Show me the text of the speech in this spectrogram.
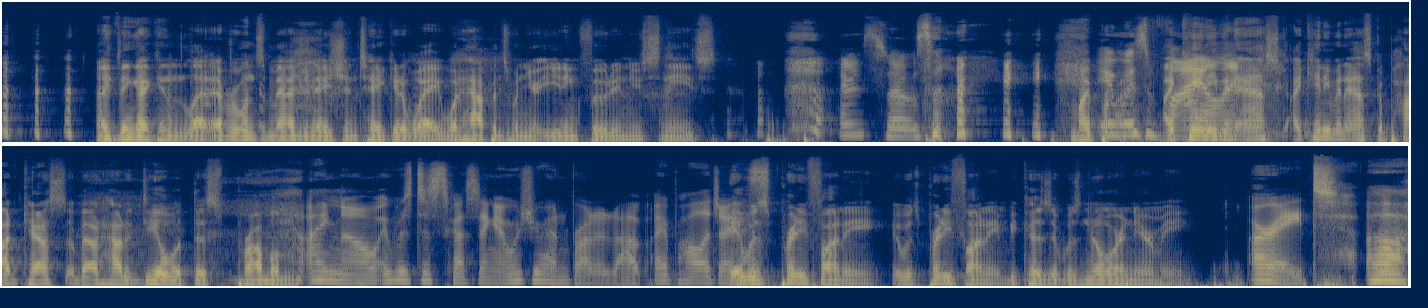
I think I can let everyone's imagination take it away. What happens when you're eating food and you sneeze? I'm so sorry. My it was I can't even ask I can't even ask a podcast about how to deal with this problem. I know it was disgusting. I wish you hadn't brought it up. I apologize. It was pretty funny. It was pretty funny because it was nowhere near me. all right. Ugh.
